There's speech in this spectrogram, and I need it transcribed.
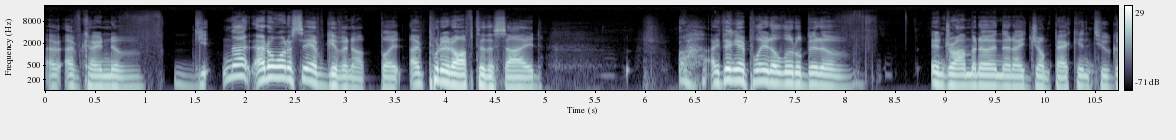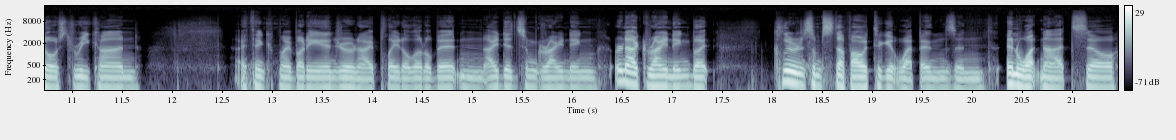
I've kind of not I don't want to say I've given up, but I've put it off to the side. I think I played a little bit of Andromeda and then I jumped back into Ghost Recon. I think my buddy Andrew and I played a little bit and I did some grinding or not grinding, but clearing some stuff out to get weapons and and whatnot. So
